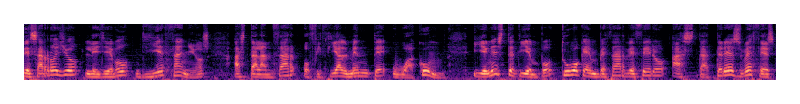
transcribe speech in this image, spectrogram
desarrollo le llevó 10 años hasta lanzar oficialmente Wacom, y en este tiempo tuvo que empezar de cero hasta tres veces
